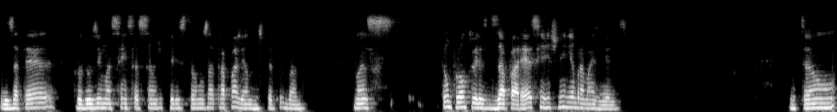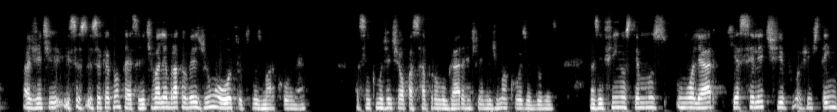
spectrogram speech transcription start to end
Eles até produzem uma sensação de que eles estão nos atrapalhando, nos perturbando. Mas tão pronto eles desaparecem, a gente nem lembra mais deles. Então, a gente, isso, isso é o que acontece. A gente vai lembrar talvez de um ou outro que nos marcou, né? Assim como a gente ao passar por um lugar, a gente lembra de uma coisa ou duas. Mas enfim, nós temos um olhar que é seletivo. A gente tem um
